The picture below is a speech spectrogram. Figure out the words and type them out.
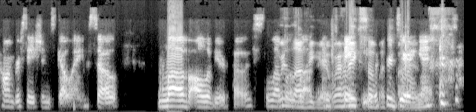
conversations going. So love all of your posts. Love, We're love, loving love. it. And We're thank so you much for doing it.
